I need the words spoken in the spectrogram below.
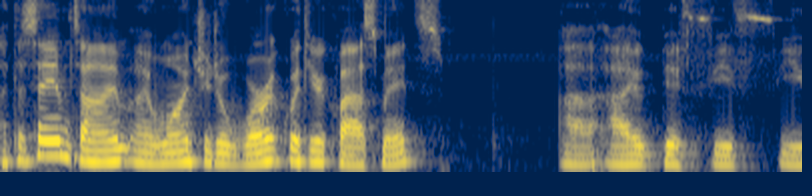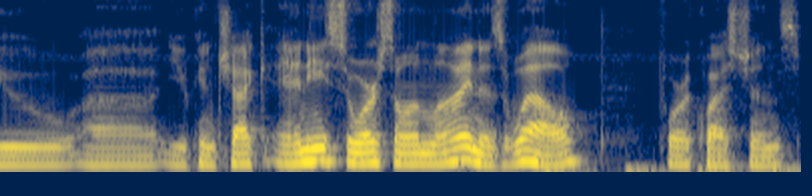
At the same time, I want you to work with your classmates. uh, I, if, if you, uh, you can check any source online as well for questions.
